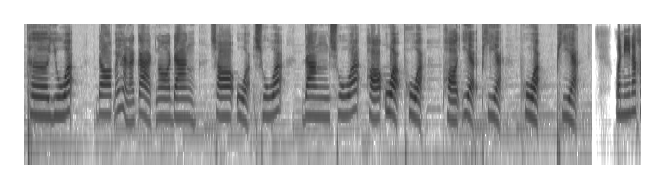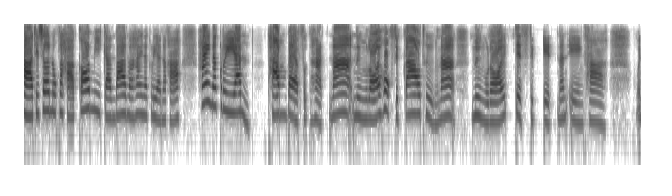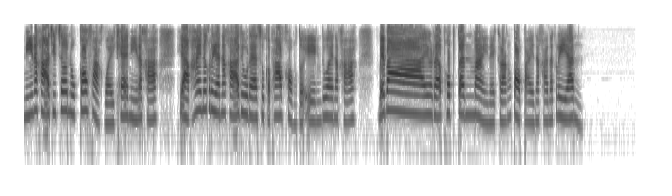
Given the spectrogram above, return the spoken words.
เธอยัว ดอไม่หันอากาศงอดัง ชออัวชัว ดังชัว พออัวผัว พอเอียเพียผัวเพียวันนี้นะคะทิเชอร์นุกนะคะ ก็มีการบ้านมาให้นักเรียนนะคะ ให้นักเรียนทำแบบฝึกหัดหน้า 169 ถึงหน้า 171 นั่นเองค่ะ วันนี้นะคะทิเชอร์นุกก็ฝากไว้แค่นี้นะคะ อยากให้นักเรียนนะคะ ดูแลสุขภาพของตัวเองด้วยนะคะ บ๊ายบาย แล้วพบกันใหม่ในครั้งต่อไปนะคะ นักเรียน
